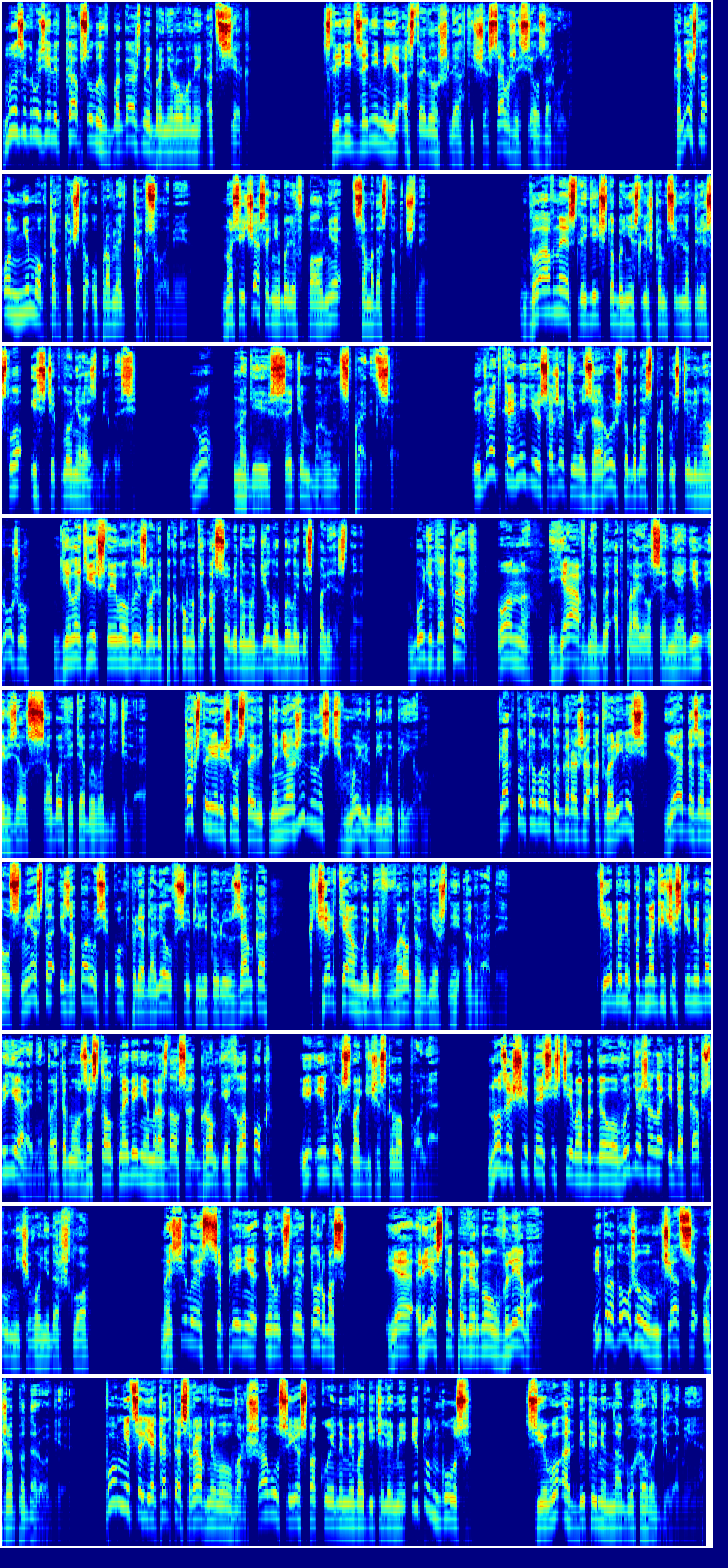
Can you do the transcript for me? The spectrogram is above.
Мы загрузили капсулы в багажный бронированный отсек. Следить за ними я оставил шляхтища, сам же сел за руль. Конечно, он не мог так точно управлять капсулами но сейчас они были вполне самодостаточны. Главное — следить, чтобы не слишком сильно трясло и стекло не разбилось. Ну, надеюсь, с этим барон справится. Играть комедию, сажать его за руль, чтобы нас пропустили наружу, делать вид, что его вызвали по какому-то особенному делу, было бесполезно. Будет это так, он явно бы отправился не один и взял с собой хотя бы водителя. Так что я решил ставить на неожиданность мой любимый прием. Как только ворота гаража отворились, я газанул с места и за пару секунд преодолел всю территорию замка, к чертям выбив ворота внешней ограды. Те были под магическими барьерами, поэтому за столкновением раздался громкий хлопок и импульс магического поля. Но защитная система БГО выдержала, и до капсул ничего не дошло. Насилуя сцепление и ручной тормоз, я резко повернул влево и продолжил мчаться уже по дороге. Помнится, я как-то сравнивал Варшаву с ее спокойными водителями и Тунгус с его отбитыми наглухо водилами.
